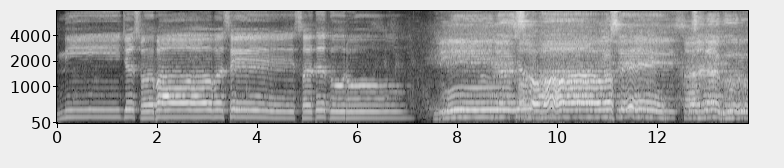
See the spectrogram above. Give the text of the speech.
નીજ સ્વભાવ સે સદગુરુ. ગુરુ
